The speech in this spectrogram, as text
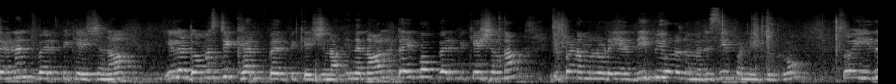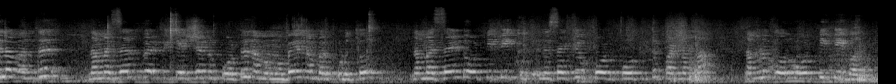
டெனன்ட் வெரிஃபிகேஷனா இல்லை டொமஸ்டிக் ஹெல்த் வெரிஃபிகேஷனா இந்த நாலு டைப் ஆஃப் வெரிஃபிகேஷன் தான் இப்போ நம்மளுடைய டிபிஓவில் நம்ம ரிசீவ் பண்ணிட்டு இருக்கிறோம். ஸோ இதில் வந்து நம்ம செல்ஃப் வெரிஃபிகேஷன் போட்டு நம்ம மொபைல் நம்பர் கொடுத்து நம்ம சென்ட் ஓடிபி இந்த செக்யூர் கோட் போட்டுட்டு பண்ணோம்னா நம்மளுக்கு ஒரு ஓடிபி வரும்.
